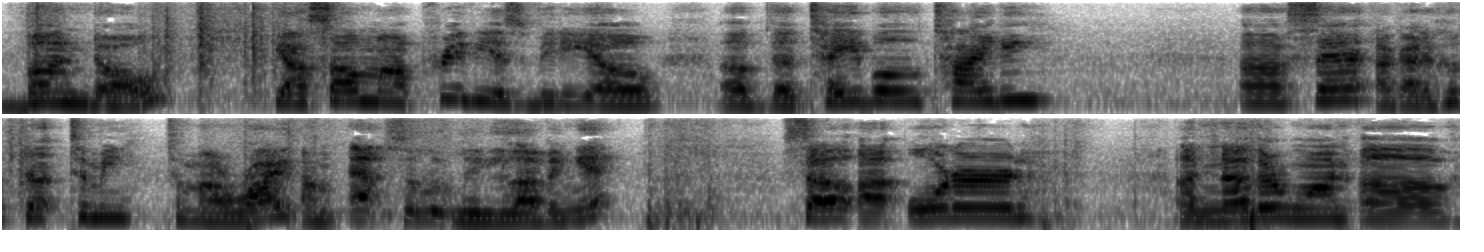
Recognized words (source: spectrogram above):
bundle. Y'all saw my previous video of the table tidy uh, set. I got it hooked up to me to my right. I'm absolutely loving it. So I ordered another one of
